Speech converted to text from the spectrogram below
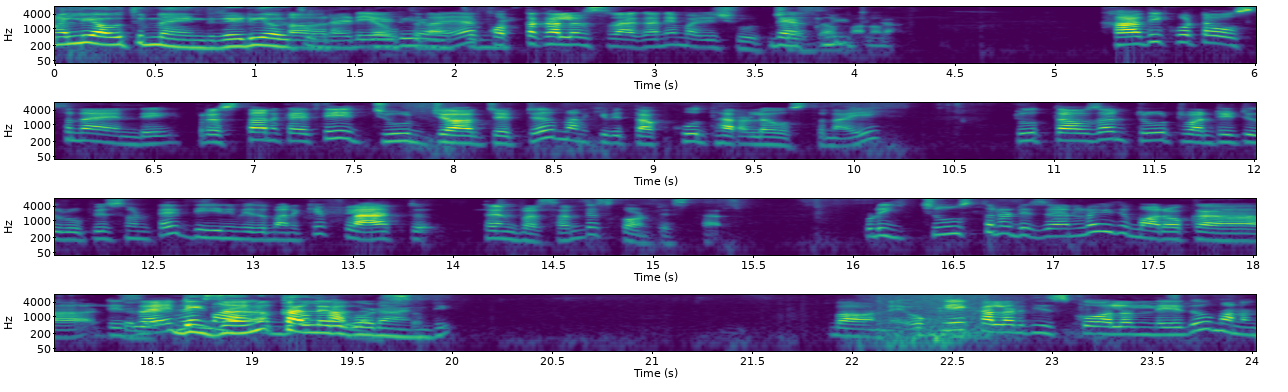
మళ్ళీ అవుతున్నాయండి రెడీ అవుతుంది రెడీ అవుతున్నాయా? కొత్త కలర్స్ రాగానే మళ్ళీ షూట్ చేద్దాం మనం. ఖాదీ కోట వస్తున్నాయండి. ప్రస్తుతానికైతే జూట్ జార్జెట్ మనకి ఇవి తక్కువ ధరలో వస్తున్నాయి. Two thousand two twenty two rupees ఉంటే దీని మీద మనకి ఫ్లాట్ టెన్ పర్సెంట్ డిస్కౌంట్ ఇస్తారు. ఇప్పుడు చూస్తున్న డిజైన్లో ఇది మరొక డిజైన్ డిజైన్ కలర్. కూడా అండి. బాగున్నాయి. ఒకే కలర్ తీసుకోవాలని లేదు. మనం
